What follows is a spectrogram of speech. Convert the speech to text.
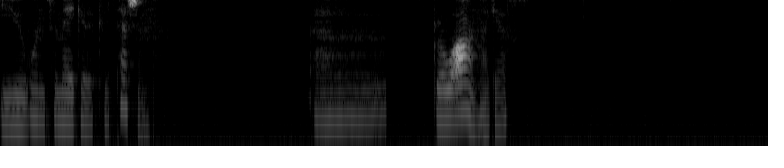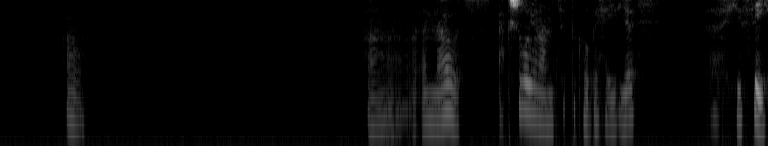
You want to make a confession? Uh, go on, I guess. Oh. Uh, no, it's actually an untypical behavior. Uh, you see,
